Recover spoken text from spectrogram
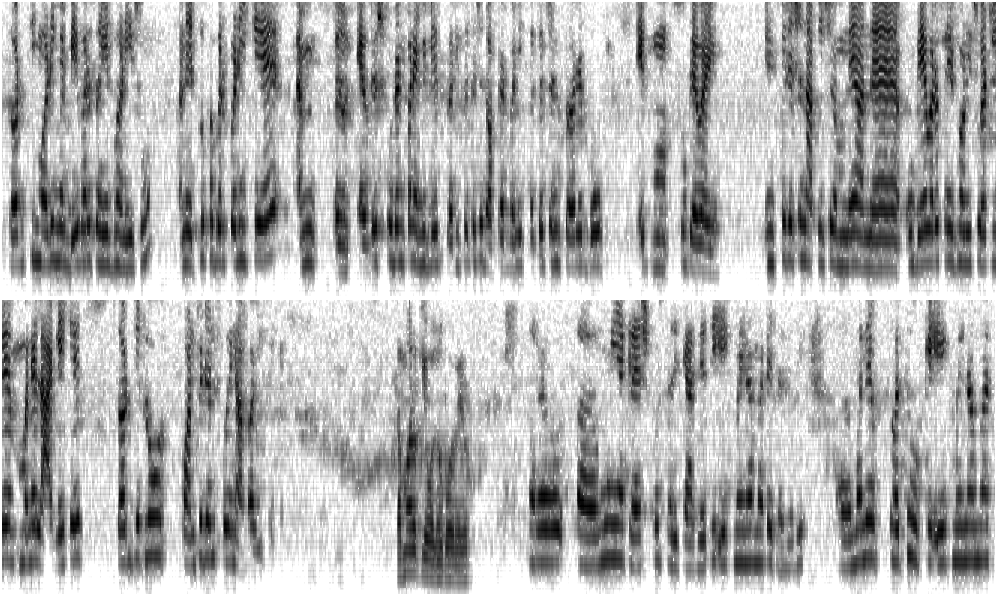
સરથી મળી મેં બે વર્ષ અહીં ભણી છું. અને એટલું ખબર પડી કે એમ એવરેજ સ્ટુડન્ટ પણ એમબીબીએસ કરી શકે છે ડૉક્ટર બની શકે છે અને સરે બહુ એક શું કહેવાય ઇન્સ્પિરેશન આપી છે અમને અને હું બે વર્ષ અહીં ભણી છું એટલે મને લાગે કે સર જેટલું કોન્ફિડન્સ કોઈ ના અપાવી શકે. તમારો કેવો અનુભવ રહ્યો? મારો હું અહીંયા ક્રેશ કોર્સ તરીકે આવી હતી એક મહિના માટે જ આવી હતી. મને હતું કે એક મહિનામાં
